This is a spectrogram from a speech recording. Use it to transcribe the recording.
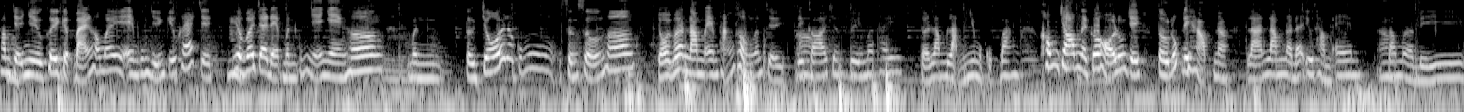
Không chị nhiều khi kịch bản không ấy em cũng diễn kiểu khác chị. Nhưng với trai đẹp mình cũng nhẹ nhàng hơn mình từ chối nó cũng sượng sượng hơn. Trời với anh lâm em thẳng thừng lắm chị. Đi Ờ. coi trên phim á thấy tuệ lâm lạnh như một cục băng. Không cho ông này cơ hội luôn chị. Từ lúc đi học nè là anh lâm là đã yêu thầm em. Ờ. xong rồi bị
